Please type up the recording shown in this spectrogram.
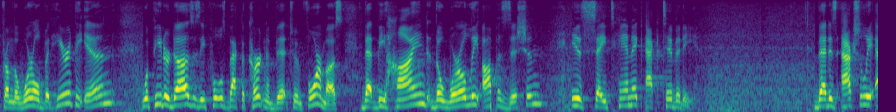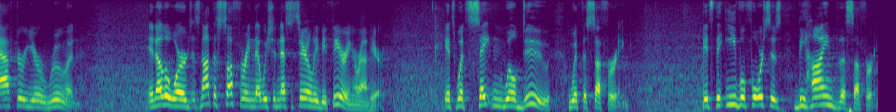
from the world. But here at the end, what Peter does is he pulls back the curtain a bit to inform us that behind the worldly opposition is satanic activity that is actually after your ruin. In other words, it's not the suffering that we should necessarily be fearing around here. It's what Satan will do with the suffering. It's the evil forces behind the suffering.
